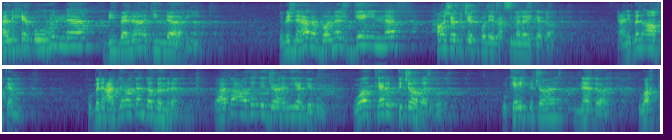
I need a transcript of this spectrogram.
الحقوهن ببنات الله. ده بجنة هرم فانش بجهي النف حاشا كتشت خده بحسي ملايكتا يعني بن آخ كان. وبن عدرا كان ده بمرن وهذا عادات الجاهلية بو وكرب كتشافت بو وكيف كتشا نتات وقت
